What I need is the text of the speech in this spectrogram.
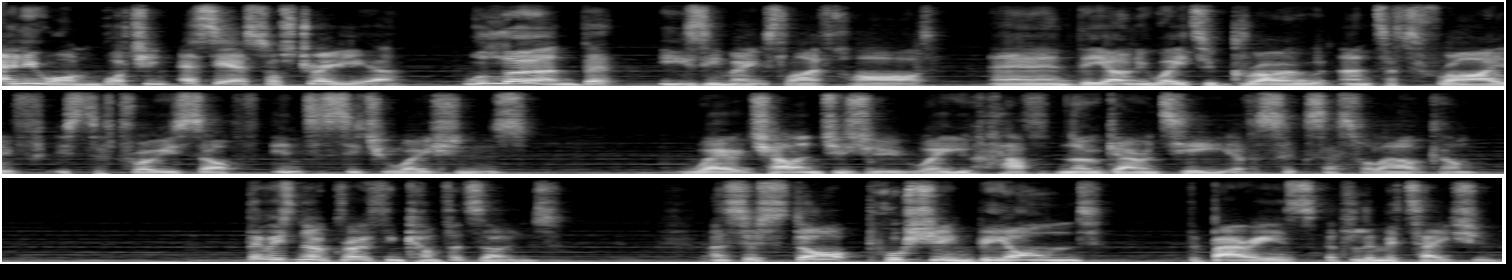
anyone watching SAS Australia will learn that easy makes life hard, and the only way to grow and to thrive is to throw yourself into situations where it challenges you, where you have no guarantee of a successful outcome. There is no growth in comfort zones. And so start pushing beyond the barriers of limitation.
